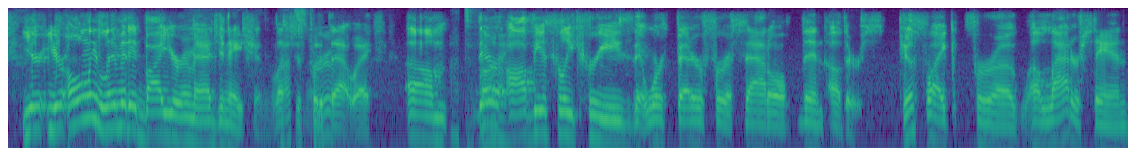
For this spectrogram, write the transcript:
You're, you're only limited by your imagination. Let's That's just put true. it that way. Um, there are obviously trees that work better for a saddle than others. Just like for a, a, ladder stand,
